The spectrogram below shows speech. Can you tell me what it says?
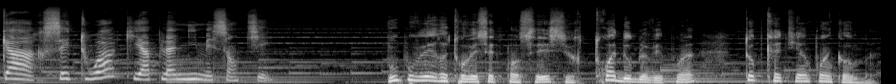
Car c'est toi qui aplanis mes sentiers. Vous pouvez retrouver cette pensée sur www topchrétien.com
